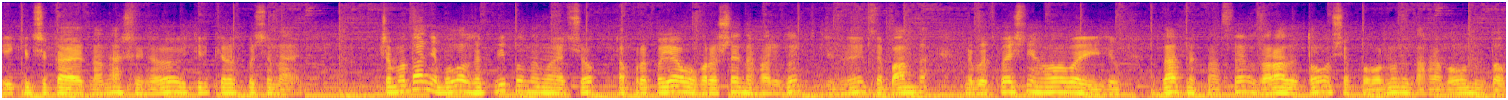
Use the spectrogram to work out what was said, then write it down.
які чекають на наших героїв, тільки розпочинають. В чемодані було закріплено маячок, та про появу грошей на горизонті дізнається банда небезпечних головорізів, здатних на все заради того, щоб повернути награбовану здобу.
